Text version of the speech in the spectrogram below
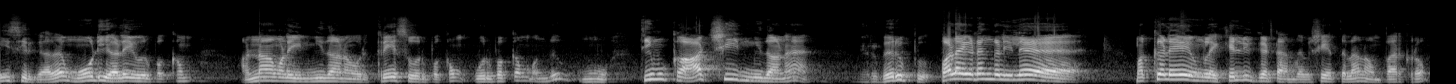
வீசியிருக்கு. அதாவது மோடி அலை ஒரு பக்கம் அண்ணாமலையின் மீதான ஒரு கிரேஸ் ஒரு பக்கம் ஒரு பக்கம் வந்து திமுக ஆட்சியின் மீதான வெறுப்பு. பல இடங்களிலே மக்களே இவங்களை கேள்வி கேட்ட அந்த விஷயத்தெல்லாம் நாம் பார்க்கிறோம்.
